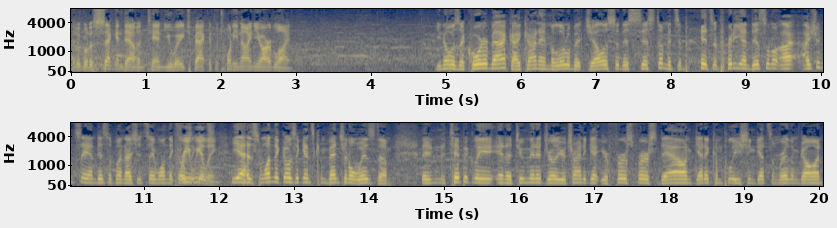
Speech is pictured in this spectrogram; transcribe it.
It'll go to second down and 10. UH back at the 29 yard line. You know, as a quarterback, I kind of am a little bit jealous of this system. It's a it's a pretty undisciplined. I, I shouldn't say undisciplined. I should say one that goes freewheeling. Against, yes, one that goes against conventional wisdom. They typically in a two minute drill, you're trying to get your first first down, get a completion, get some rhythm going,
